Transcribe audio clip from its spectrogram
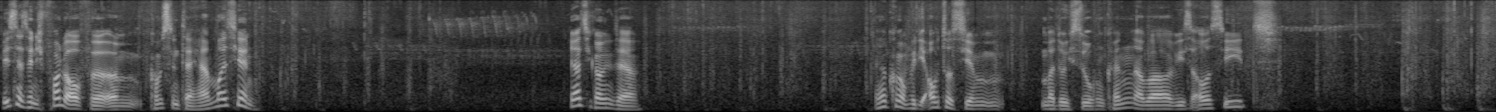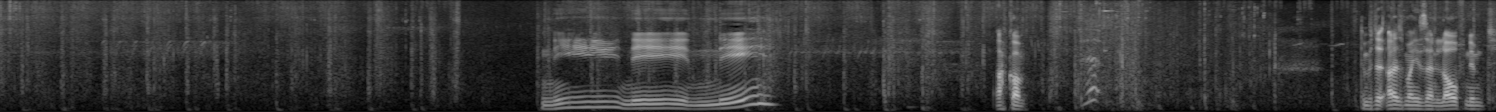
Wie ist denn das, wenn ich vorlaufe? Ähm, kommst du hinterher, Mäuschen? Ja, sie kommt hinterher. Ja, guck mal, ob wir die Autos hier mal durchsuchen können, aber wie es aussieht... Nee, nee, nee. Ach komm. Damit er alles mal hier seinen Lauf nimmt.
